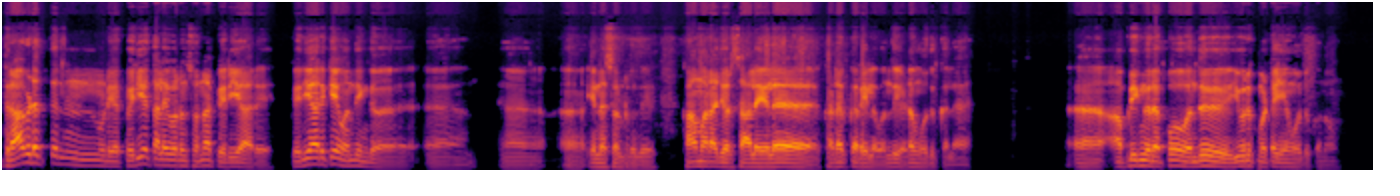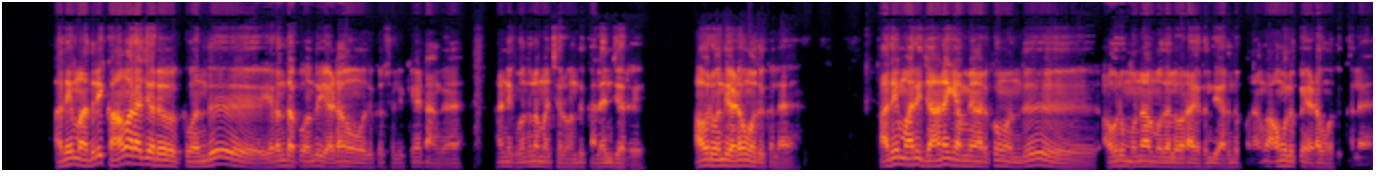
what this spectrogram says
திராவிடத்தினுடைய பெரிய தலைவர்னு சொன்னா பெரியாரு. பெரியாருக்கே வந்து இங்க ஆஹ், என்ன சொல்றது? காமராஜர் சாலையில கடற்கரையில வந்து இடம் ஒதுக்கல. அப்படிங்கிறப்போ வந்து இவருக்கு மட்டும் ஏன் ஒதுக்கணும்? அதே மாதிரி காமராஜருக்கு வந்து இறந்தப்ப வந்து இடம் ஒதுக்க சொல்லி கேட்டாங்க. அன்னைக்கு முதலமைச்சர் வந்து கலைஞர். அவர் வந்து இடம் ஒதுக்கல. அதே மாதிரி ஜானகி அம்மையாருக்கும் வந்து அவரும் முன்னாள் முதல்வரா இருந்து இறந்து போனாங்க. அவங்களுக்கும் இடம் ஒதுக்கல.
